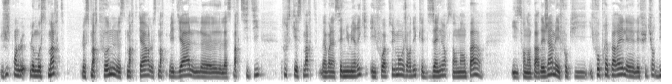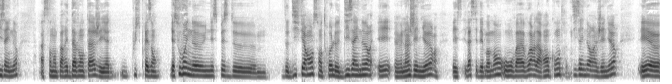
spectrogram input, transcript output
juste prendre le, mot smart, le smartphone, le smart car, le smart media, la smart city, tout ce qui est smart, ben voilà, c'est numérique. Et il faut absolument aujourd'hui que les designers s'en emparent. Ils s'en emparent déjà, mais il faut, qu'il faut préparer les, les futurs designers à s'en emparer davantage et à être plus présent. Il y a souvent une, espèce de, différence entre le designer et euh, l'ingénieur. Et là, c'est des moments où on va avoir la rencontre designer-ingénieur. Et euh,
